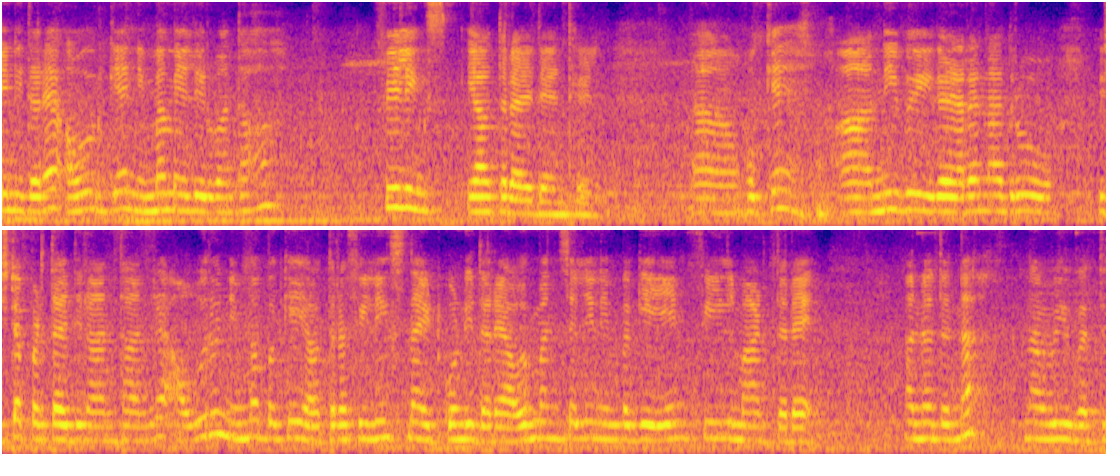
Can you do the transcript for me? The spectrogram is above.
ಏನಿದ್ದಾರೆ, ಅವ್ರಿಗೆ ನಿಮ್ಮ ಮೇಲಿರುವಂತಹ ಫೀಲಿಂಗ್ಸ್ ಯಾವ ಥರ ಇದೆ ಅಂತ ಹೇಳಿ. ಓಕೆ ನೀವು ಈಗ ಯಾರನ್ನಾದರೂ ಇಷ್ಟಪಡ್ತಾ ಇದ್ದೀರಾ ಅಂತ ಅಂದರೆ ಅವರು ನಿಮ್ಮ ಬಗ್ಗೆ ಯಾವ ಥರ ಫೀಲಿಂಗ್ಸ್ನ ಇಟ್ಕೊಂಡಿದ್ದಾರೆ, ಅವ್ರ ಮನಸ್ಸಲ್ಲಿ ನಿಮ್ಮ ಬಗ್ಗೆ ಏನು ಫೀಲ್ ಮಾಡ್ತಾರೆ ಅನ್ನೋದನ್ನು ನಾವು ಇವತ್ತು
